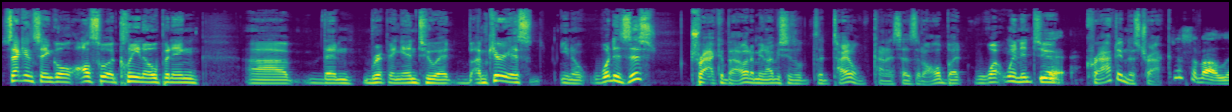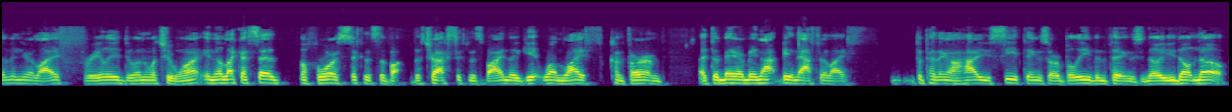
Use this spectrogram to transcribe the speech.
second single, also a clean opening, uh, then ripping into it. I'm curious, you know, what is this track about? I mean, obviously the, the title kind of says it all, but what went into Yeah. crafting this track? Just about living your life freely, doing what you want. You know, like I said before, sickness of the track sickness divine, they get one life confirmed. Like there may or may not be an afterlife, depending on how you see things or believe in things. You know, you don't know.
